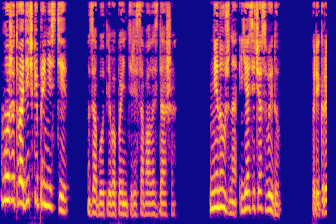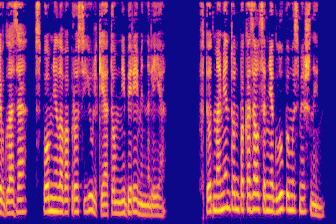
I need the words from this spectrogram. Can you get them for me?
«Может, водички принести?» — заботливо поинтересовалась Даша. «Не нужно, я сейчас выйду». Прикрыв глаза, вспомнила вопрос Юльки о том, не беременна ли я. В тот момент он показался мне глупым и смешным,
